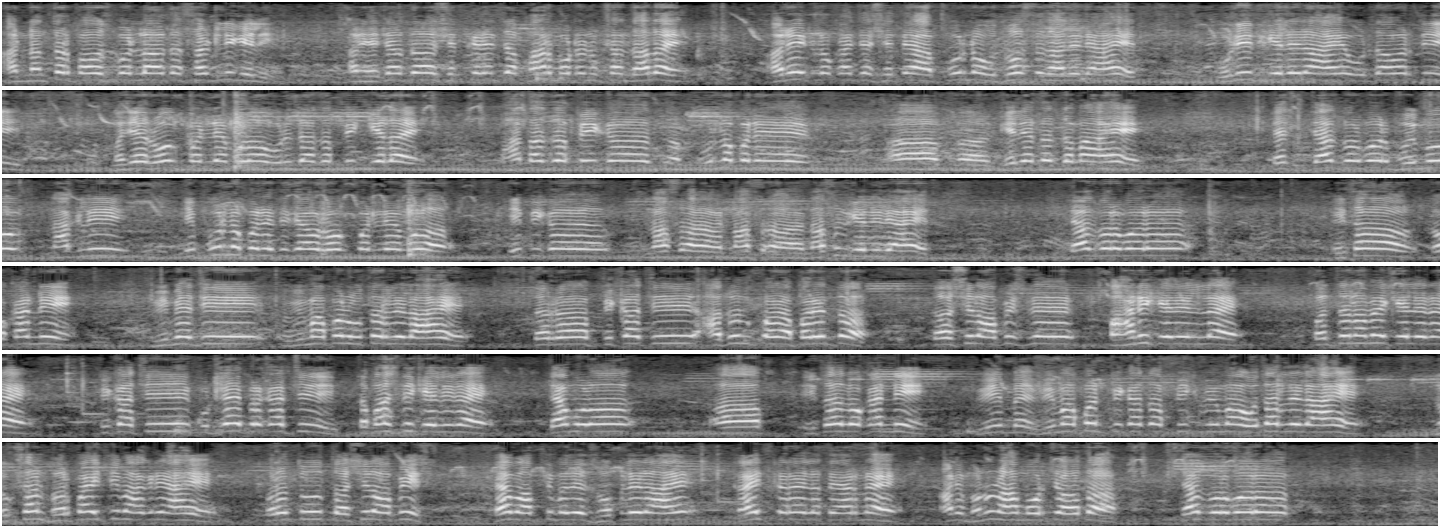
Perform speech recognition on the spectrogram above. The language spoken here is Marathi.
आणि नंतर पाऊस पडला तर सडली गेली. आणि ह्याच्यात शेतकऱ्यांचं फार मोठं नुकसान झालं आहे अनेक लोकांच्या शेत्या पूर्ण उद्ध्वस्त झालेल्या आहेत. उडीद गेलेलं आहे उडदावरती. म्हणजे रोग पडल्यामुळं उडीदाचं पीक गेलं आहे भाताचं पीक पूर्णपणे गेल्यातच जमा आहे. त्याचबरोबर भुईमुग नागली ही पूर्णपणे त्याच्यावर रोग पडल्यामुळं ही पिकं नास नास नासून गेलेली आहेत. त्याचबरोबर इथं लोकांनी विम्याची विमा पण उतरलेला आहे. तर पिकाची अजून प- पर्यंत तहसील ऑफिसने पाहणी केलेली नाही पंचनामे केले नाही पिकाची कुठल्याही प्रकारची तपासणी केली नाही. त्यामुळं इथं लोकांनी विम विमा पण पिकाचा पीक विमा उतरलेला आहे. नुकसान भरपाईची मागणी आहे परंतु तहसील ऑफिस या बाबतीमध्ये झोपलेलं आहे काहीच करायला तयार नाही आणि म्हणून हा मोर्चा होता. त्याचबरोबर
